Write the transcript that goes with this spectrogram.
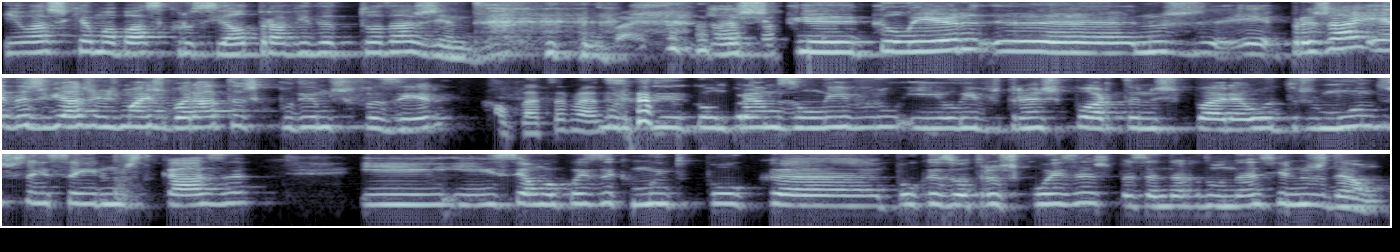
Eu acho que é uma base crucial para a vida de toda a gente. acho que, que ler, uh, nos, é, para já, é das viagens mais baratas que podemos fazer. Completamente. Porque compramos um livro e o livro transporta-nos para outros mundos sem sairmos de casa e, e, isso é uma coisa que muito pouca, poucas outras coisas, passando a redundância, nos dão.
